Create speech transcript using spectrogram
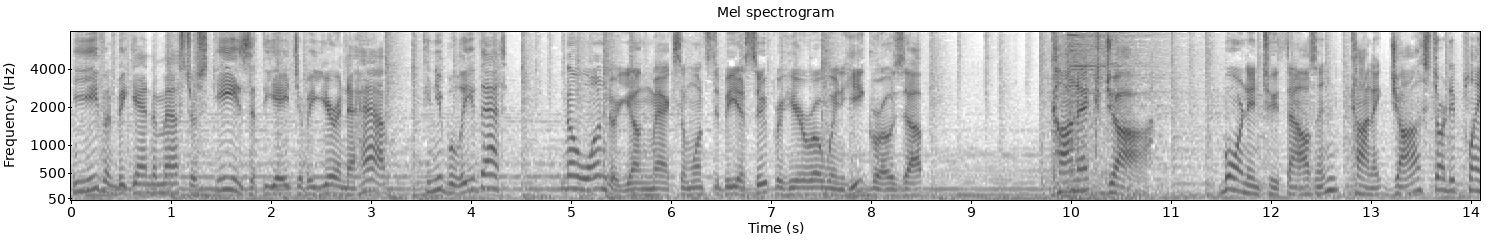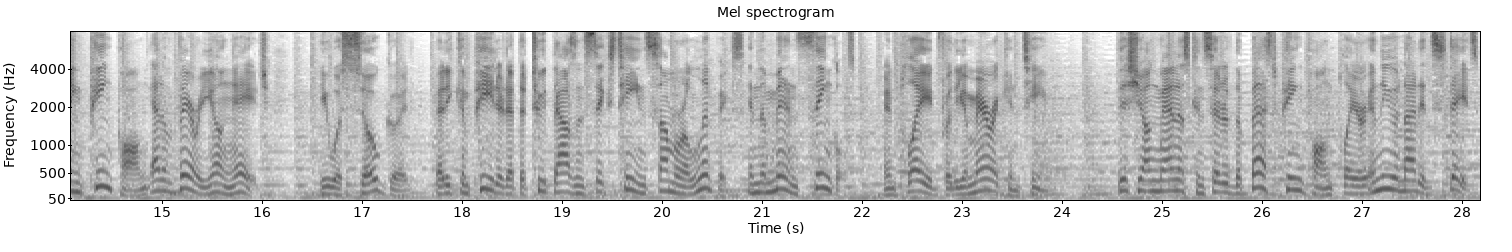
He even began to master skis at the age of a year and a half. Can you believe that? No wonder young Maxim wants to be a superhero when he grows up. Kanak Jha Born in 2000, Kanak Jha started playing ping pong at a very young age. He was so good that he competed at the 2016 Summer Olympics in the men's singles and played for the American team. This young man is considered the best ping pong player in the United States,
